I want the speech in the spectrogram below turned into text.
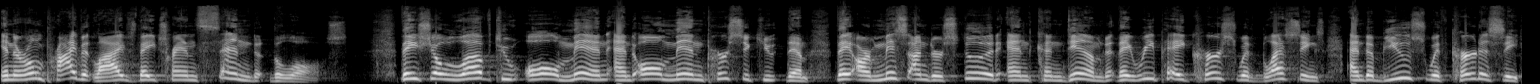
in their own private lives, they transcend the laws. They show love to all men, and all men persecute them. They are misunderstood and condemned. They repay curse with blessings and abuse with courtesy.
